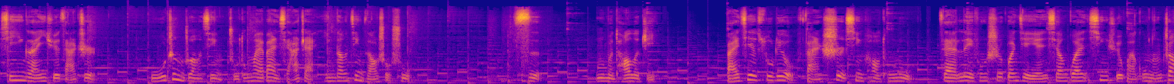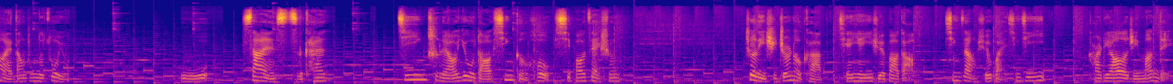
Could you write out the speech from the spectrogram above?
新英格兰医学杂志，无症状性主动脉瓣狭窄应当尽早手术。四。Rheumatology，白介素六反式信号通路在类风湿关节炎相关心血管功能障碍当中的作用。五，Science 子刊，基因治疗诱导心梗后细胞再生。这里是 Journal Club 前沿医学报道，心脏血管星期一，Cardiology Monday，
